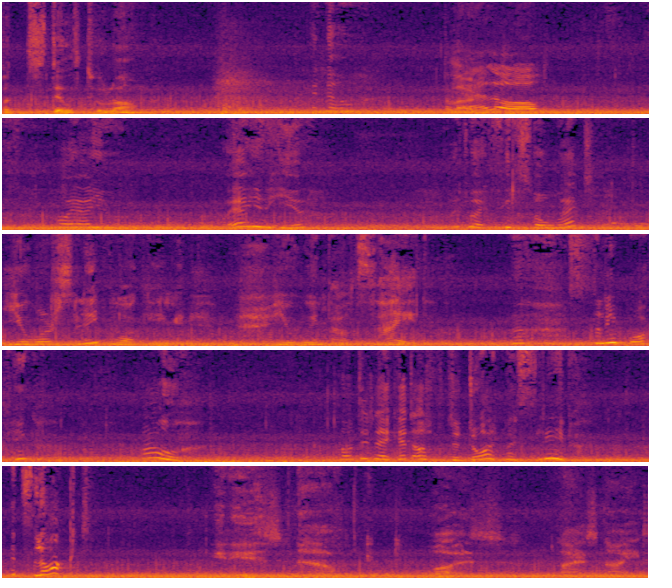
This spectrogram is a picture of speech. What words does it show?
But still too long. Hello. Hello. Hello. Why are you? Why are you here? Why do I feel so wet? You were sleepwalking. You went outside. Uh, sleepwalking? Oh. How did I get out of the door in my sleep? It's locked. It is now. It was last night.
